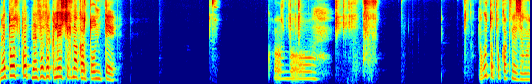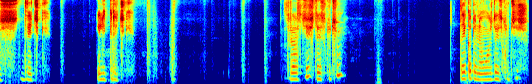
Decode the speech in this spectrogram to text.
Поне този път не се заклещих на картоните. Кросбол. Много тъпо как не вземаш двечки. Или трички. Здрасти, ще изключим. Тъй като не можеш да изключиш.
